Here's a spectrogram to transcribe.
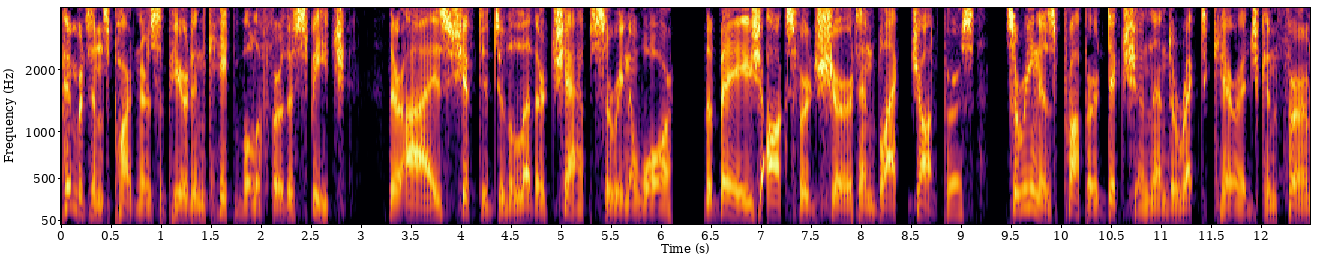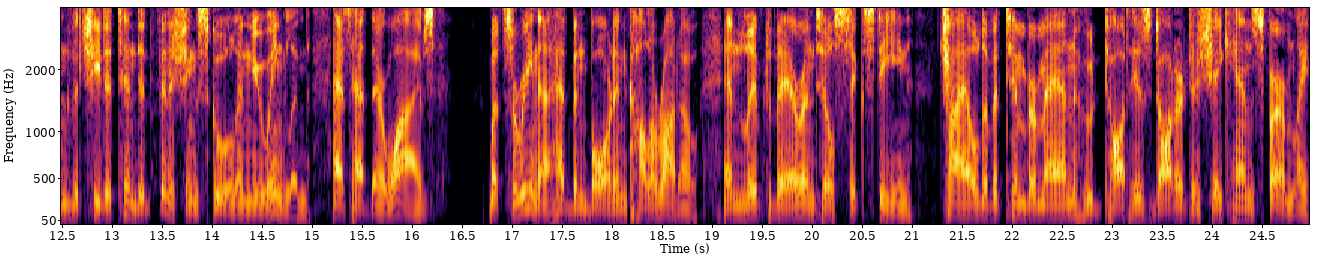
Pemberton's partners appeared incapable of further speech. Their eyes shifted to the leather chaps Serena wore, the beige Oxford shirt and black jodhpurs. Serena's proper diction and direct carriage confirmed that she'd attended finishing school in New England, as had their wives. But Serena had been born in Colorado and lived there until sixteen, child of a timberman who'd taught his daughter to shake hands firmly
